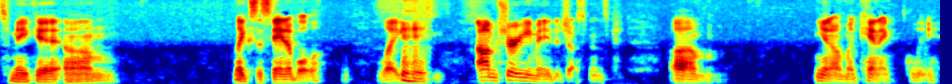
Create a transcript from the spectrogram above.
to make it um like sustainable. Like mm-hmm. I'm sure he made adjustments, um, you know, mechanically,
